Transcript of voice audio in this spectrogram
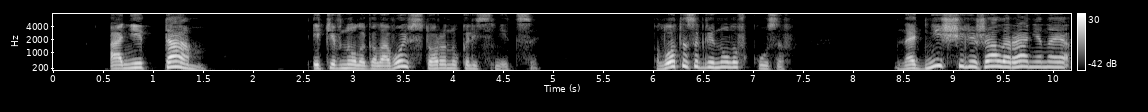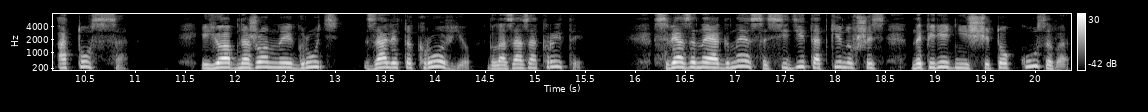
— Они там! — и кивнула головой в сторону колесницы. Лота заглянула в кузов. На днище лежала раненая Атосса. Ее обнаженная грудь залита кровью, глаза закрыты. Связанная Агнеса сидит, откинувшись на передний щиток кузова,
